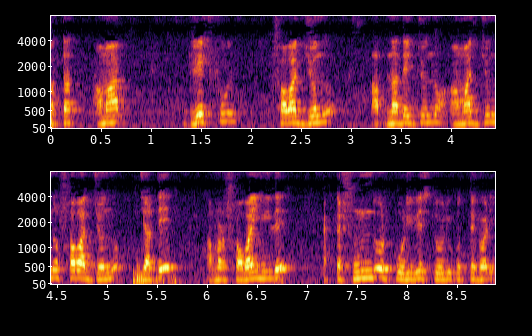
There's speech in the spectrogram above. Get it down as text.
অর্থাৎ আমার গ্রেটফুল সবার জন্য, আপনাদের জন্য, আমার জন্য, সবার জন্য, যাতে আমরা সবাই মিলে একটা সুন্দর পরিবেশ তৈরি করতে পারি।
